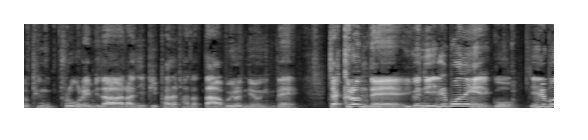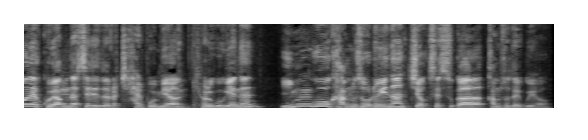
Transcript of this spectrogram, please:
쇼핑 프로그램이다라는 비판을 받았다. 뭐 이런 내용인데. 자, 그런데 이건 일본의 예고, 일본의 고향납세 제도를 잘 보면 결국에는 인구 감소로 인한 지역 세 수가 감소되고요.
